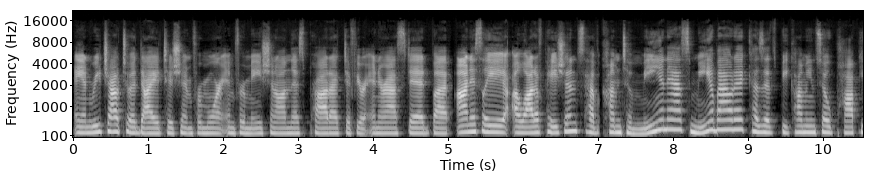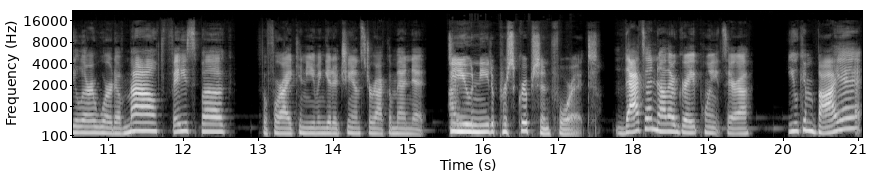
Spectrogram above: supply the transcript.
and reach out to a dietitian for more information on this product if you're interested. But honestly, a lot of patients have come to me and asked me about it because it's becoming so popular word of mouth, Facebook, before I can even get a chance to recommend it. Do you need a prescription for it? That's another great point, Sarah. You can buy it.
